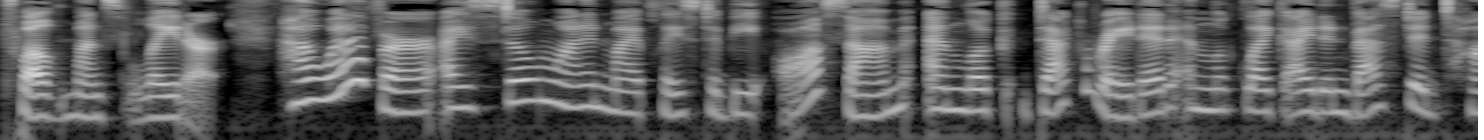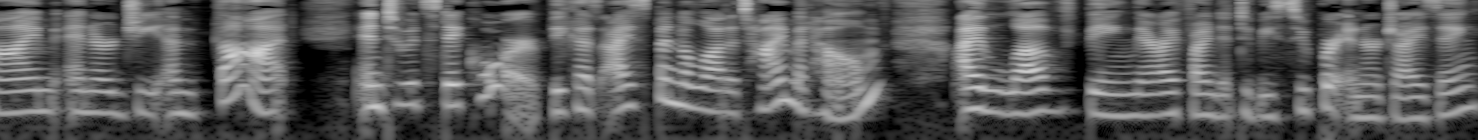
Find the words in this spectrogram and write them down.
12 months later. However, I still wanted my place to be awesome and look decorated and look like I'd invested time, energy, and thought into its decor because I spend a lot of time at home. I love being there. I find it to be super energizing.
